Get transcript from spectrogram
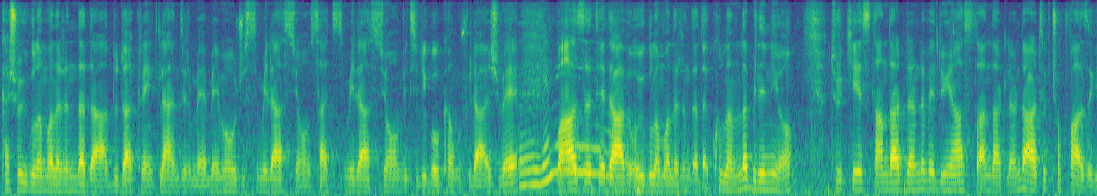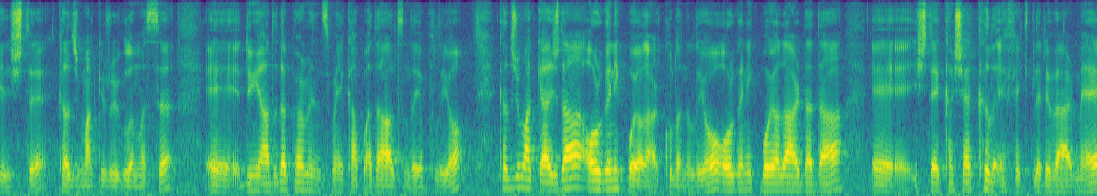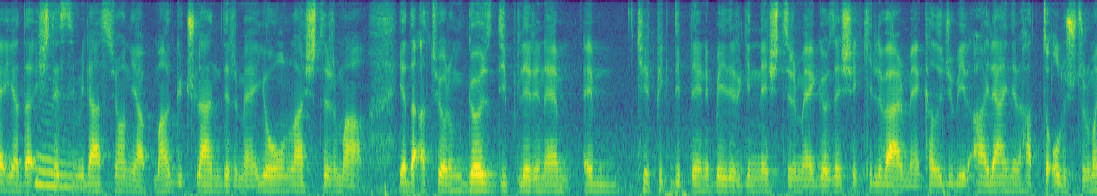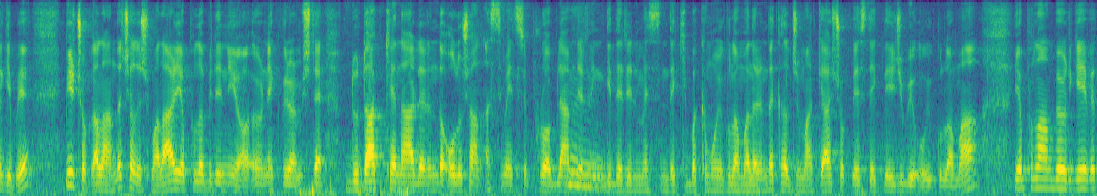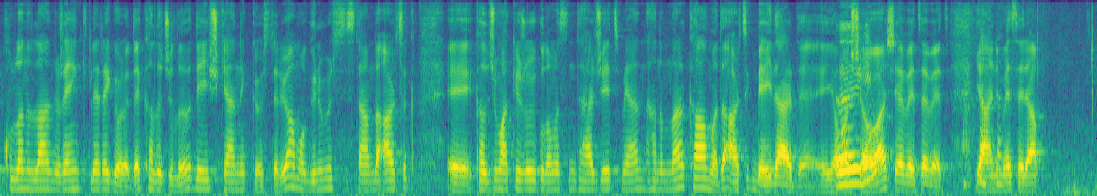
Kaş uygulamalarında da dudak renklendirme, meme ucu simülasyon, saç simülasyon, vitiligo kamuflaj ve bazı tedavi uygulamalarında da kullanılabiliyor. Türkiye standartlarında ve dünya standartlarında artık çok fazla gelişti kalıcı makyaj uygulaması. Ee, dünyada da permanent make-up adı altında yapılıyor. Kalıcı makyajda organik boyalar kullanılıyor. Organik boyalarda da e, işte kaşa kıl efektleri verme ya da işte simülasyon yapma, güçlendirme, yoğunlaştırma ya da atıyorum göz diplerine e, kirpik diplerini belirginleştirme, göze şekil verme, kalıcı bir eyeliner hattı oluşturma gibi birçok alanda çalışmalar yapılabiliyor. Örnek veriyorum işte dudak kenarlarında oluşan asimetri problemlerinin giderilmesindeki bakım uygulamalarında kalıcı makyaj çok destekleyici bir uygulama. Yapılan bölgeye ve kullanılan renklere göre de kalıcılığı değişkenlik gösteriyor ama günümüz sistemde artık e, kalıcı makyaj uygulamasını tercih etmeyen hanımlar kalmadı. Artık beyler de e, yavaş Öyle mi? yavaş evet evet. Yani mesela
